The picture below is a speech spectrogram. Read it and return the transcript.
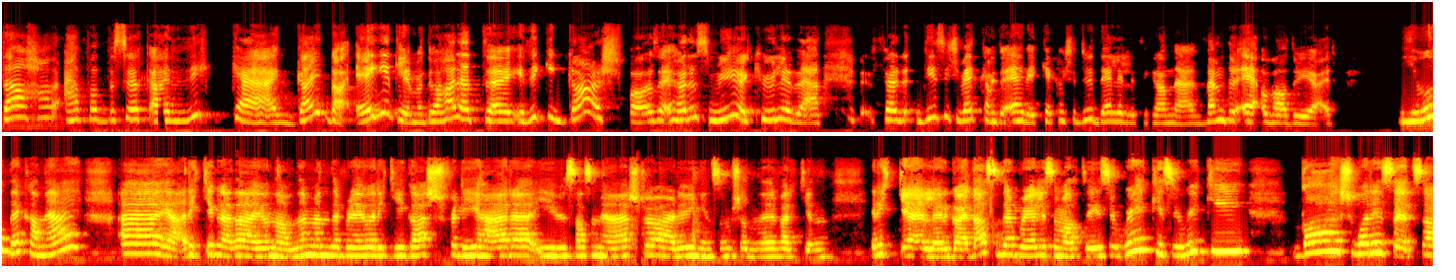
da har jeg fått besøk av Rikke Guida, egentlig, men du har et uh, Rikke Gars på. Altså, det høres mye kulere For de som ikke vet hvem du er, Rikke, kan ikke du dele litt grann, hvem du er og hva du gjør? Jo, det kan jeg. Uh, ja, Rikke Gaida er jo navnet, men det ble jo Rikke Gards. fordi her uh, i USA som jeg er, så er det jo ingen som skjønner verken Rikke eller Gaida. Så det ble liksom alltid Is it Rick? Is it Ricky? Gosh, what is it? Så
